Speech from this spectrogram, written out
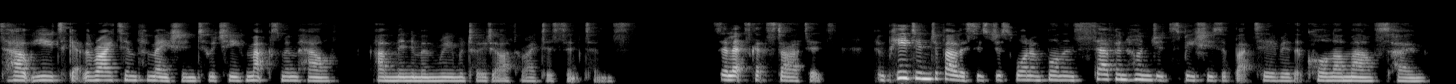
to help you to get the right information to achieve maximum health and minimum rheumatoid arthritis symptoms. So let's get started. And P. gingivalis is just one of more than 700 species of bacteria that call our mouths home.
